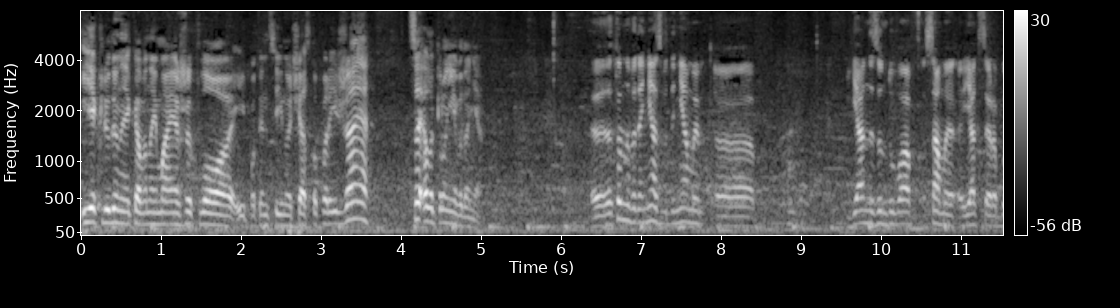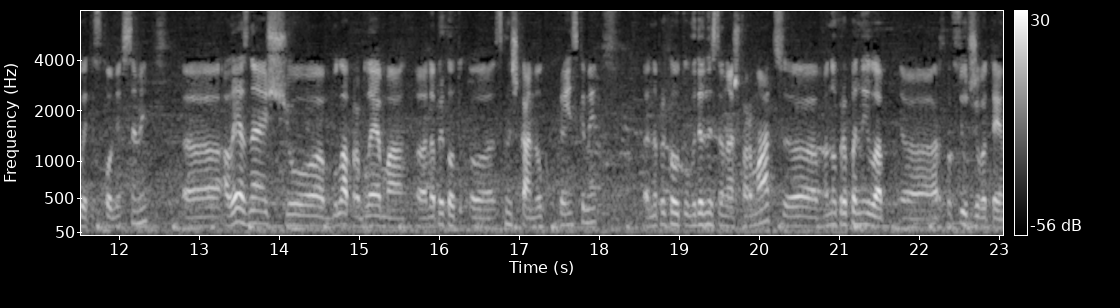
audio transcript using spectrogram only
і як людина, яка винаймає житло і потенційно часто переїжджає, це електронні видання. Е, Електронне видання з виданнями. Е, я не зондував саме, як це робити з коміксами, е, але я знаю, що була проблема, е, наприклад, з книжками українськими. Наприклад, у видавництва наш формат воно припинило розповсюджувати.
